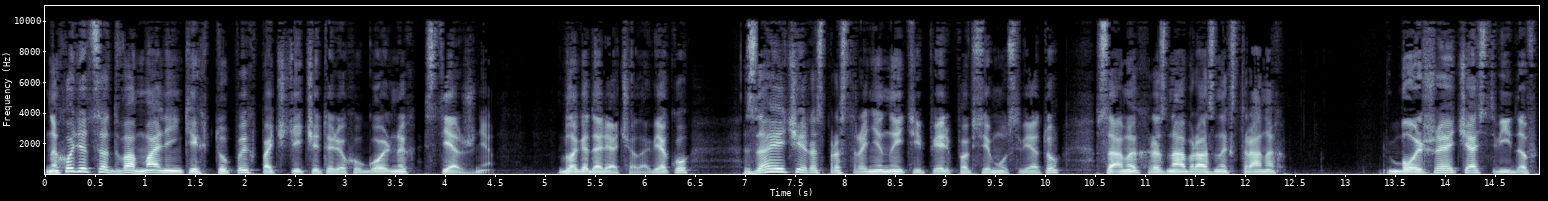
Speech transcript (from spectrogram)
находятся два маленьких тупых почти четырехугольных стержня. Благодаря человеку заячьи распространены теперь по всему свету в самых разнообразных странах. Большая часть видов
